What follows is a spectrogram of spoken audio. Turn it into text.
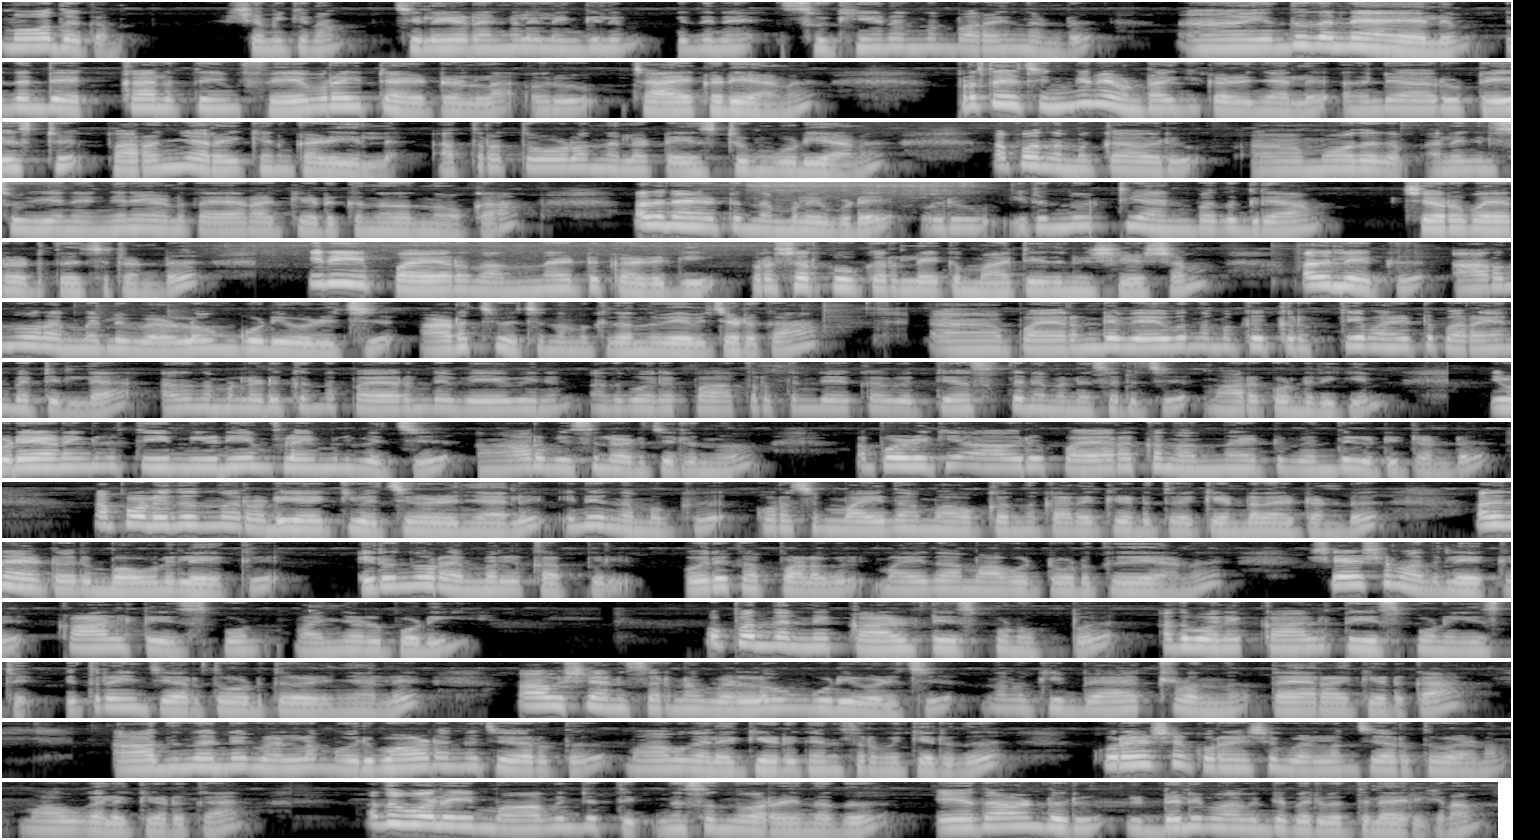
മോദകം. ക്ഷമിക്കണം ചിലയിടങ്ങളിലെങ്കിലും ഇതിനെ സുഖിയനെന്നും പറയുന്നുണ്ട്. എന്തു തന്നെ ആയാലും ഇതെന്റെ എക്കാലത്തെയും ഫേവറേറ്റ് ആയിട്ടുള്ള ഒരു ചായക്കടിയാണ്. പ്രത്യേകിച്ച് ഇങ്ങനെ ഉണ്ടാക്കി കഴിഞ്ഞാൽ അതിന്റെ ആ ഒരു ടേസ്റ്റ് പറഞ്ഞറിയിക്കാൻ കഴിയില്ല. അത്രത്തോളം നല്ല ടേസ്റ്റും കൂടിയാണ്. അപ്പോൾ നമുക്ക് ആ ഒരു മോദകം അല്ലെങ്കിൽ സുഖിയൻ എങ്ങനെയാണ് തയ്യാറാക്കി എടുക്കുന്നതെന്ന് നോക്കാം. അതിനായിട്ട് നമ്മളിവിടെ ഒരു ഇരുന്നൂറ്റി അൻപത് ഗ്രാം ചെറുപയർ എടുത്ത് വെച്ചിട്ടുണ്ട്. ഇനി ഈ പയർ നന്നായിട്ട് കഴുകി പ്രഷർ കുക്കറിലേക്ക് മാറ്റിയതിനു ശേഷം അതിലേക്ക് അറുന്നൂറ് എം എൽ വെള്ളവും കൂടി ഒഴിച്ച് അടച്ചു വെച്ച് നമുക്കിതൊന്ന് വേവിച്ചെടുക്കാം. പയറിന്റെ വേവ് നമുക്ക് കൃത്യമായിട്ട് പറയാൻ പറ്റില്ല. അത് നമ്മൾ എടുക്കുന്ന പയറിന്റെ വേവിനും അതുപോലെ പാത്രത്തിന്റെയൊക്കെ വ്യത്യാസത്തിനും അനുസരിച്ച് മാറിക്കൊണ്ടിരിക്കും. ഇവിടെയാണെങ്കിൽ തീ മീഡിയം ഫ്ലെയിമിൽ വെച്ച് ആറ് വിസിലടിച്ചിരുന്നു അപ്പോഴേക്കും ആ ഒരു പയറൊക്കെ നന്നായിട്ട് വെന്ത് കിട്ടിയിട്ടുണ്ട്. അപ്പോൾ ഇതൊന്ന് റെഡിയാക്കി വെച്ച് കഴിഞ്ഞാൽ ഇനി നമുക്ക് കുറച്ച് മൈദാ മാവൊക്കെ ഒന്ന് കലക്കി എടുത്ത് വെക്കേണ്ടതായിട്ടുണ്ട്. അതിനായിട്ട് ഒരു ബൗളിലേക്ക് ഇരുന്നൂറ് എം എൽ കപ്പിൽ ഒരു കപ്പ് അളവിൽ മൈദാമാവ് ഇട്ട് കൊടുക്കുകയാണ്. ശേഷം അതിലേക്ക് കാൽ ടീസ്പൂൺ മഞ്ഞൾപ്പൊടി ഒപ്പം തന്നെ കാൽ ടീസ്പൂൺ ഉപ്പ് അതുപോലെ കാൽ ടീസ്പൂൺ ഈസ്റ്റ് ഇത്രയും ചേർത്ത് കൊടുത്തു കഴിഞ്ഞാൽ ആവശ്യാനുസരണം വെള്ളവും കൂടി ഒഴിച്ച് നമുക്ക് ഈ ബാറ്റർ ഒന്ന് തയ്യാറാക്കിയെടുക്കാം. ആദ്യം തന്നെ വെള്ളം ഒരുപാടങ്ങ് ചേർത്ത് മാവ് കലക്കിയെടുക്കാൻ ശ്രമിക്കരുത്. കുറേശ്ശെ കുറേശ്ശെ വെള്ളം ചേർത്ത് വേണം മാവ് കലക്കിയെടുക്കാൻ. അതുപോലെ ഈ മാവിന്റെ തിക്നെസ് എന്ന് പറയുന്നത് ഏതാണ്ടൊരു ഇഡ്ഡലി മാവിന്റെ പരുവത്തിലായിരിക്കണം.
